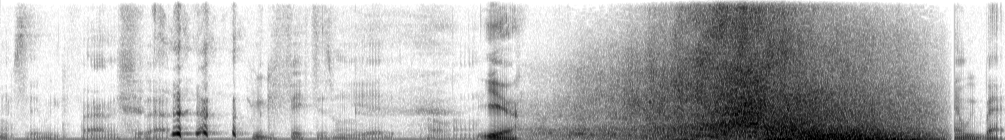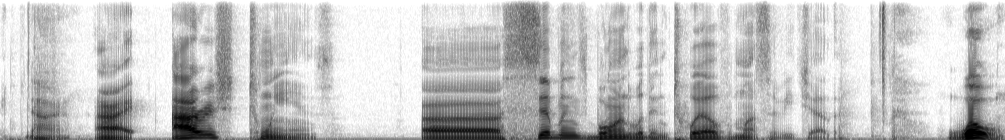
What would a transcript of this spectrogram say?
Let's see if we can find this shit out. you can fix this when you edit. Hold on. yeah. And we back. All right. All right. Irish twins. Uh siblings born within 12 months of each other. Whoa.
